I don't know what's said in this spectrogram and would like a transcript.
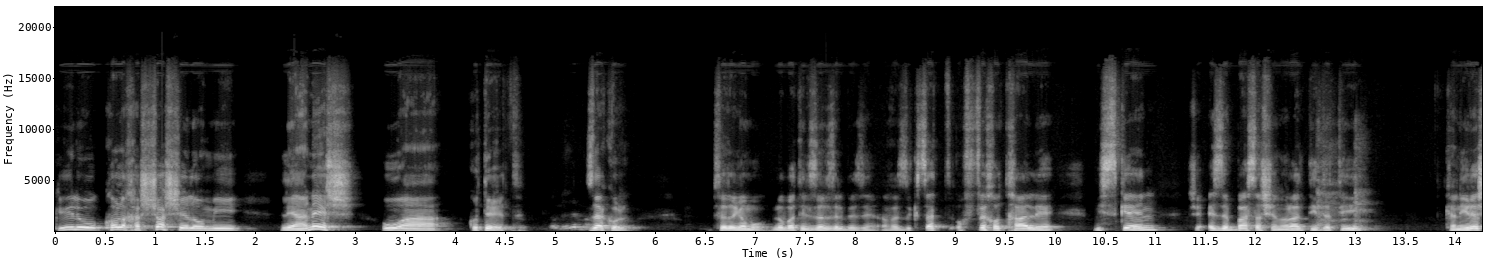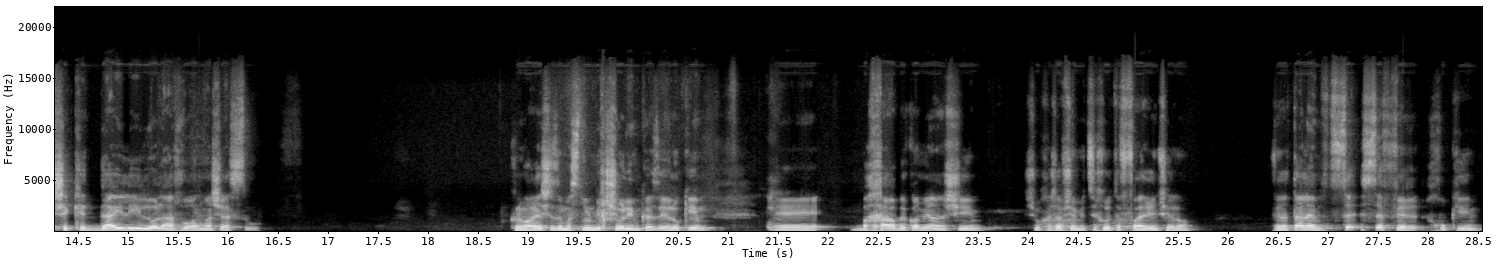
כאילו כל החשש שלו מלהיענש הוא הכותרת, זה הכל. בסדר גמור, לא באתי לזלזל בזה, אבל זה קצת הופך אותך למסכן, שאיזה באסה שנולדתי דתי, כנראה שכדאי לי לא לעבור על מה שאסור. כלומר, יש איזה מסלול מכשולים כזה, אלוקים אה, בחר בכל מיני אנשים שהוא חשב שהם יצליחו להיות הפראיירים שלו, ונתן להם ספר חוקים,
